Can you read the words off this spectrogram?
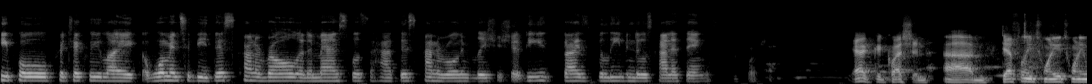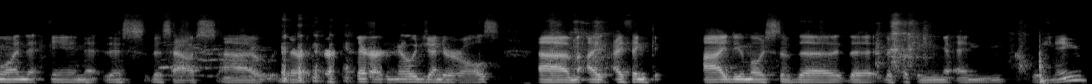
people, particularly like a woman to be this kind of role and a man supposed to have this kind of role in relationship. Do you guys believe in those kind of things? Good question. Yeah, good question. Um, definitely 2021 in this this house. Uh, there, there, there are no gender roles. Um, I, I think I do most of the the, the cooking and cleaning.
